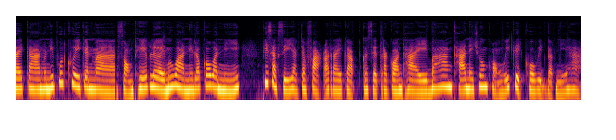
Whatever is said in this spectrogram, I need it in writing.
รายการวันนี้พูดคุยกันมา 2 เทปเลยเมื่อวานนี้แล้วก็วันนี้ พี่ศักดิ์ศรีอยากจะฝากอะไรกับเกษตรกรไทยบ้างคะในช่วงของวิกฤตโควิด แบบนี้ค่ะ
